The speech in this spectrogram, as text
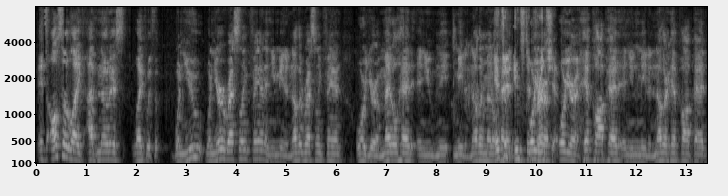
it's also like i've noticed like with when you when you're a wrestling fan and you meet another wrestling fan or you're a metalhead and you meet, meet another metalhead It's an instant or you're, or you're a hip-hop head and you meet another hip-hop head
